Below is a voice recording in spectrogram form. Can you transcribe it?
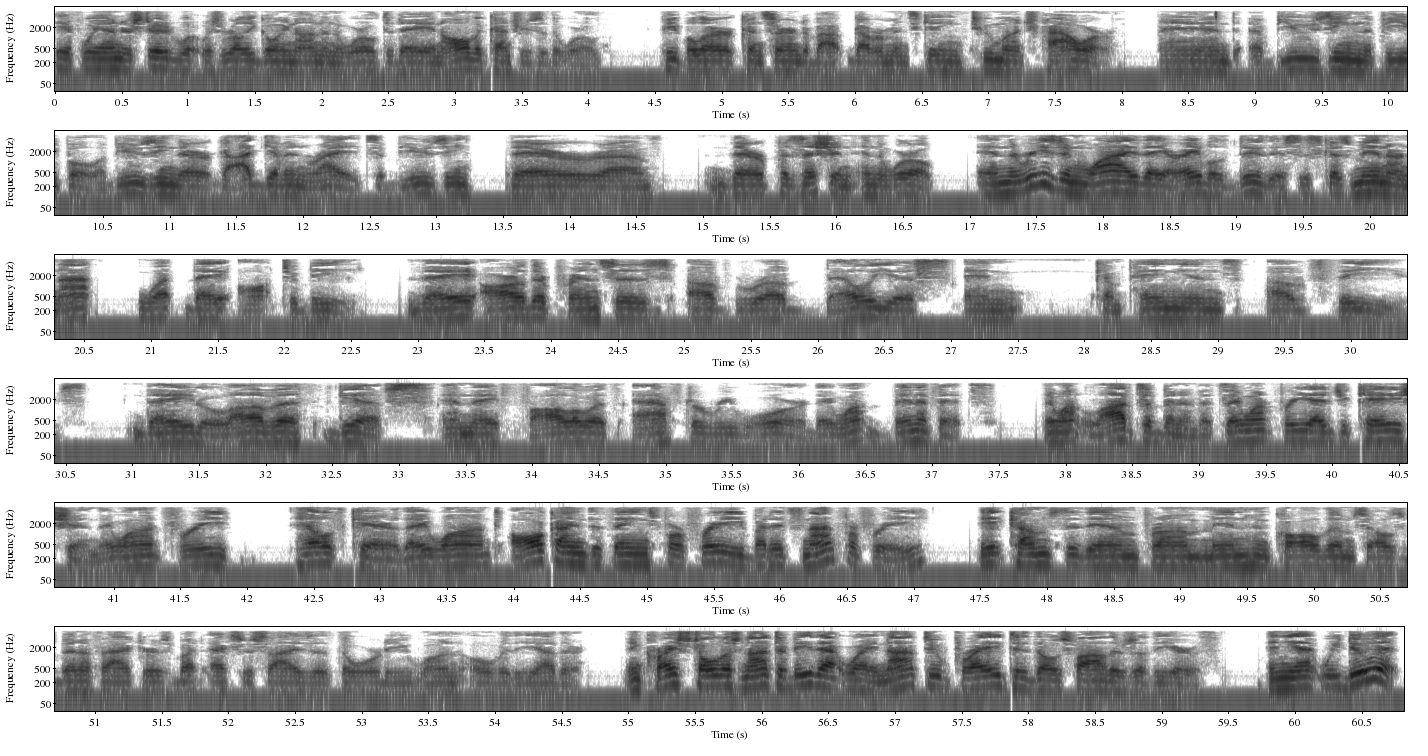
if we understood what was really going on in the world today in all the countries of the world. People are concerned about governments getting too much power and abusing the people, abusing their God-given rights, abusing their uh, their position in the world. And the reason why they are able to do this is because men are not what they ought to be. They are the princes of rebellious and companions of thieves. They loveth gifts, and they followeth after reward. They want benefits. They want lots of benefits. They want free education. They want free health care. They want all kinds of things for free, but it's not for free. It comes to them from men who call themselves benefactors but exercise authority one over the other. And Christ told us not to be that way, not to pray to those fathers of the earth. And yet we do it.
